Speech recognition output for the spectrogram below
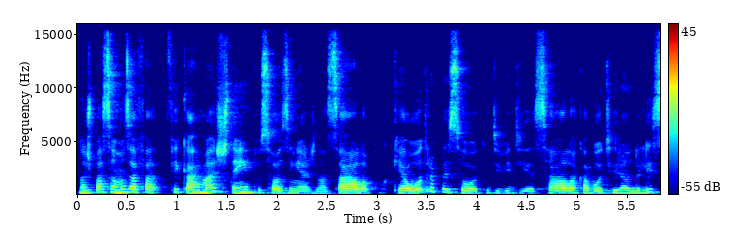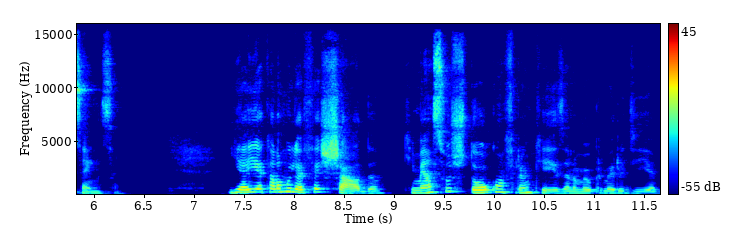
nós passamos a ficar mais tempo sozinhas na sala porque a outra pessoa que dividia a sala acabou tirando licença. E aí, aquela mulher fechada, que me assustou com a franqueza no meu primeiro dia,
